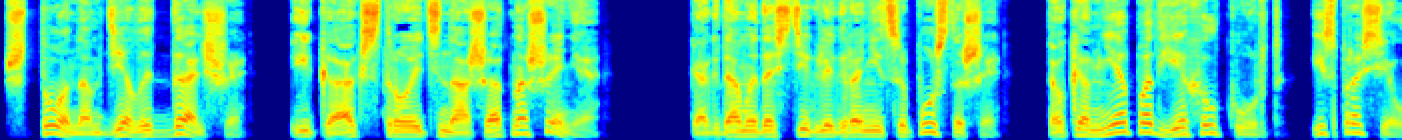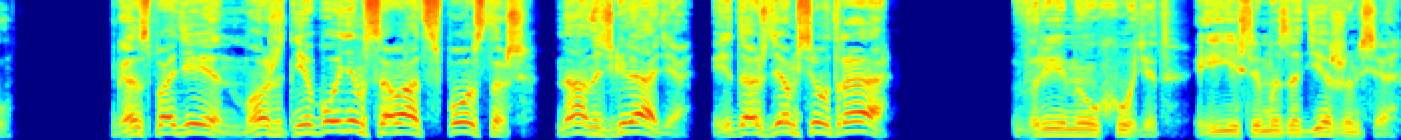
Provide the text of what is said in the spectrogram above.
что нам делать дальше и как строить наши отношения. Когда мы достигли границы пустоши, то ко мне подъехал Курт и спросил. «Господин, может, не будем соваться в пустошь, на ночь глядя, и дождемся утра?» «Время уходит, и если мы задержимся,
